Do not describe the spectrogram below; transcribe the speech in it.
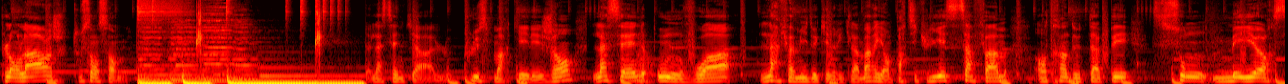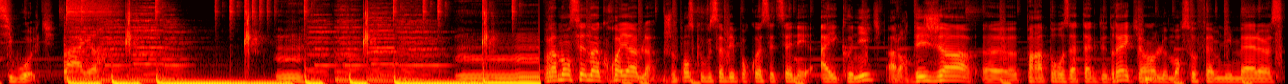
plan large, tous ensemble la scène qui a le plus marqué les gens, la scène où on voit la famille de Kendrick Lamar et en particulier sa femme en train de taper son meilleur Seawalk. Mm. Mm. Vraiment scène incroyable. Je pense que vous savez pourquoi cette scène est iconique. Alors déjà, euh, par rapport aux attaques de Drake, hein, le morceau Family Matters,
